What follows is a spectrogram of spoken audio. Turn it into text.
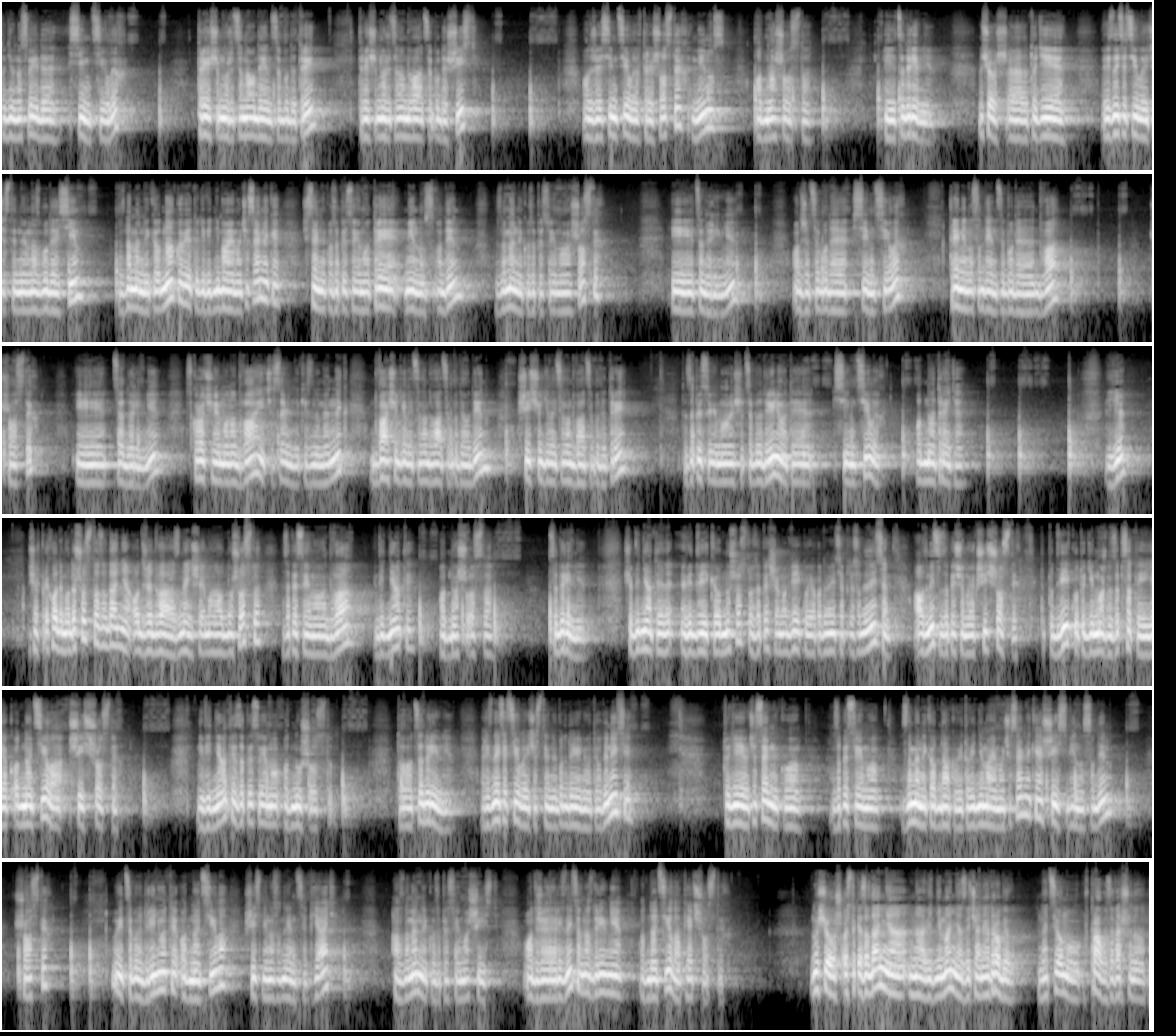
Тоді в нас вийде 7 цілих. 3, що множиться на 1, це буде 3. 3, що множиться на 2, це буде 6. Отже, 7,3 шостих мінус 1 шоста. І це дорівнює. Ну що ж, е, тоді різниця цілої частини у нас буде 7. Знаменники однакові, тоді віднімаємо чисельники. Чисельнику записуємо 3 мінус 1. Знаменнику записуємо шостих. І це дорівнює. Отже, це буде 7 цілих. 3 мінус 1 це буде 2 шостих. І це дорівнює. Скорочуємо на 2 і чисельник і знаменник. 2, що ділиться на 2, це буде 1. 6, що ділиться на 2, це буде 3. То записуємо, що це буде дорівнювати 7 цілих 1 третя. Є. Що ж, переходимо до шостого завдання. Отже, 2 зменшуємо на 1 шосту. Записуємо 2, відняти 1 шоста. Це дорівнює. Щоб відняти від двійки 1 шосту, запишемо двійку як одиниця плюс одиниця, а одиницю запишемо як 6 шостих. Тобто двійку тоді можна записати як 1,6 шостих. Відняти записуємо 1 шосту. То це дорівнює. Різниця цілої частини буде дорівнювати одиниці. Тоді в чисельнику записуємо знаменники однакові, то віднімаємо чисельники 6 мінус 1 шостих. Ну і це буде дорівнювати 1 ціла. 6 мінус 1 це 5. А знаменнику записуємо 6. Отже, різниця в нас дорівнює 1,5. шостих. Ну що ж, ось таке завдання на віднімання звичайних дробів. На цьому вправу завершено.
